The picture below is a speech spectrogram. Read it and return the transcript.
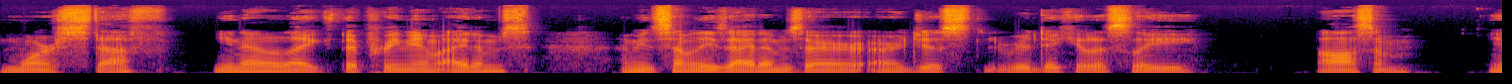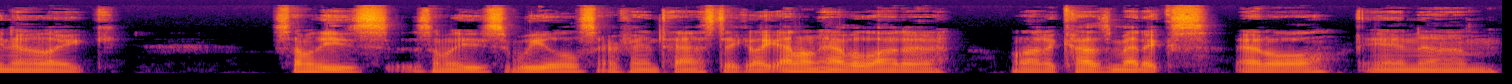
more stuff, you know, like the premium items. I mean, some of these items are are just ridiculously awesome. You know, like some of these some of these wheels are fantastic. Like I don't have a lot of a lot of cosmetics at all, and um,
